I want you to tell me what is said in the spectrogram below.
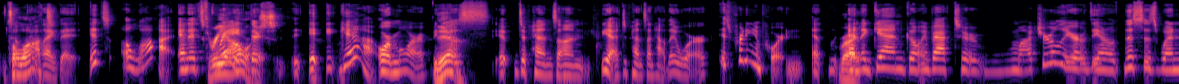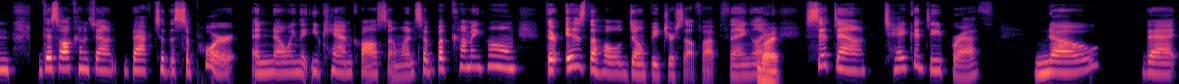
It's a lot. like that. It's a lot, and it's Three great. Hours. it- it- yeah, or more Yeah. because it depends on yeah, it depends on how they work. It's pretty important. And, Right. and again, going back to much earlier, you know, this is when this all comes down back to the support and knowing that you can call someone. So, but coming home, there is the whole "don't beat yourself up" thing. Like, right. sit down, take a deep breath, know that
